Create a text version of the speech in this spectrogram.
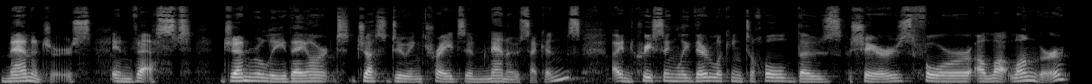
managers invest, generally they aren't just doing trades in nanoseconds. Increasingly, they're looking to hold those shares for a lot longer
